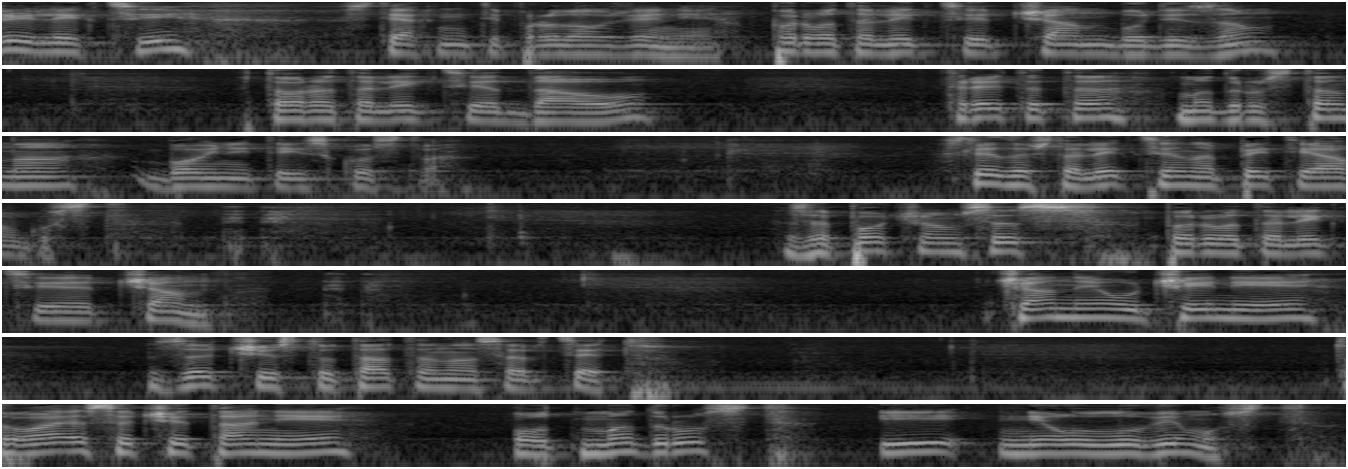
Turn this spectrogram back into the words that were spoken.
три лекции с тяхните продължения. Първата лекция е Чан будизъм, втората лекция Дао, третата мъдростта на бойните изкуства. Следваща лекция на 5 август. Започвам с първата лекция Чан. Чан е учение за чистотата на сърцето. Това е съчетание от мъдрост и неуловимост.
